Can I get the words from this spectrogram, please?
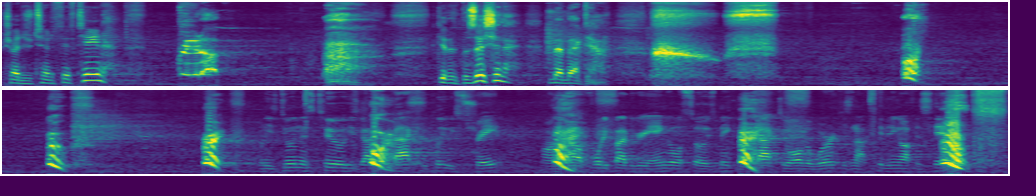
Try to do 10 to 15. Bring it up. Get in position, bend back down. When he's doing this too, he's got his back completely straight on about a 45 degree angle, so he's making his back do all the work. He's not pivoting off his hips.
